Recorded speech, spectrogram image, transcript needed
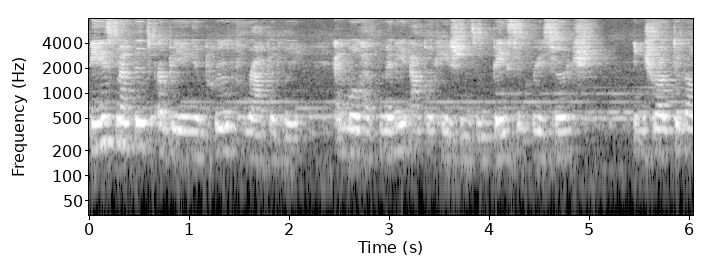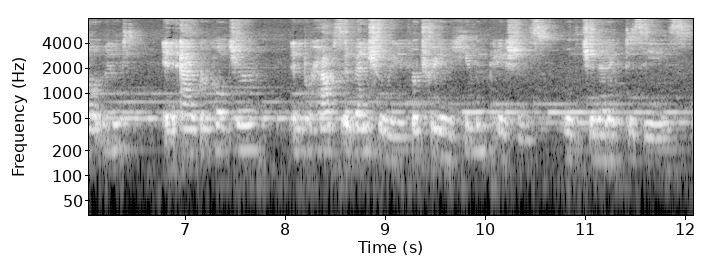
These methods are being improved rapidly and will have many applications in basic research, in drug development, in agriculture, and perhaps eventually for treating human patients with genetic disease.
